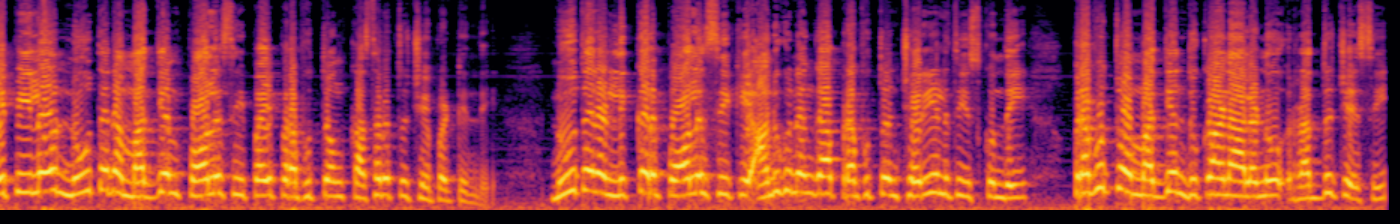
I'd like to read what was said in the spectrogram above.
ఏపీలో నూతన మద్యం పాలసీపై ప్రభుత్వం కసరత్తు చేపట్టింది. నూతన లిక్కర్ పాలసీకి అనుగుణంగా ప్రభుత్వం చర్యలు తీసుకుంది. ప్రభుత్వ మద్యం దుకాణాలను రద్దు చేసి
